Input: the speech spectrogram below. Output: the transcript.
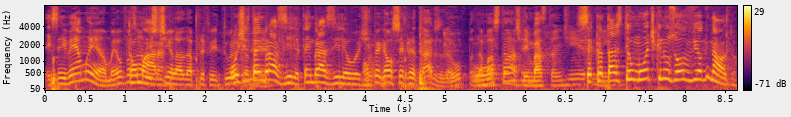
Esse aí vem amanhã. Amanhã eu vou fazer Tomara. uma listinha lá da prefeitura. Hoje ele tá em também. Brasília, tá em Brasília hoje. Vamos pegar os secretários. Dá, opa, dá Opa, bastante. Tem hein? bastante dinheiro. Secretários tem um monte que nos ouve, viu, Agnaldo?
